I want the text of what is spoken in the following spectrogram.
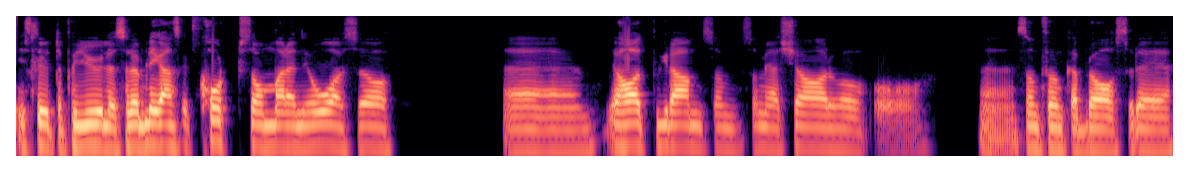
i slutet på juli. Så det blir ganska kort sommaren i år. Så, eh, jag har ett program som, som jag kör och, och eh, som funkar bra. Så det,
